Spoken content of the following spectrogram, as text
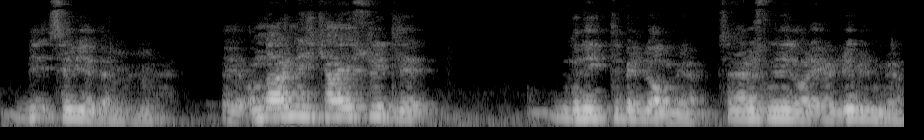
bir seviyede. hı hı. Ee, onun haricinde hikaye sürekli nereye gitti belli olmuyor. Senaryosu nereye doğru evriliyor bilmiyor.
